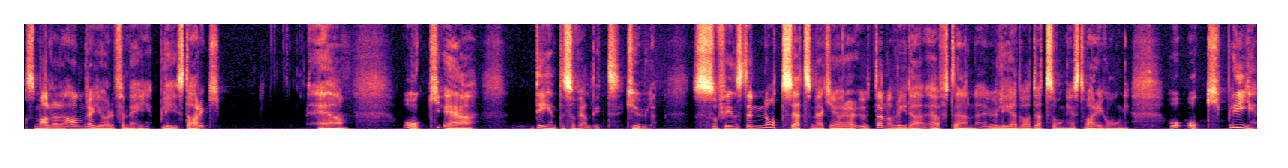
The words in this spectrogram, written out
som alla andra gör för mig, bli stark. Eh, och eh, det är inte så väldigt kul. Så finns det något sätt som jag kan göra utan att vrida höften ur led och ha dödsångest varje gång och, och bli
